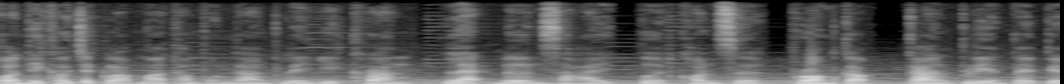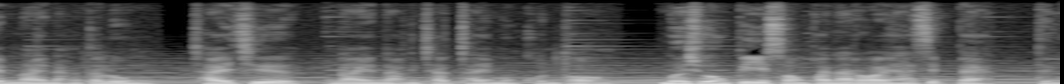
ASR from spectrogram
ก่อนที่เขาจะกลับมาทำผลงานเพลงอีกครั้ง และเดินสายเปิดคอนเสิร์ต พร้อมกับการเปลี่ยนไปเป็นนายหนังตะลุง ใช้ชื่อนายหนังชัดชัยมงคลทอง เมื่อช่วงปี 2558 ถึง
